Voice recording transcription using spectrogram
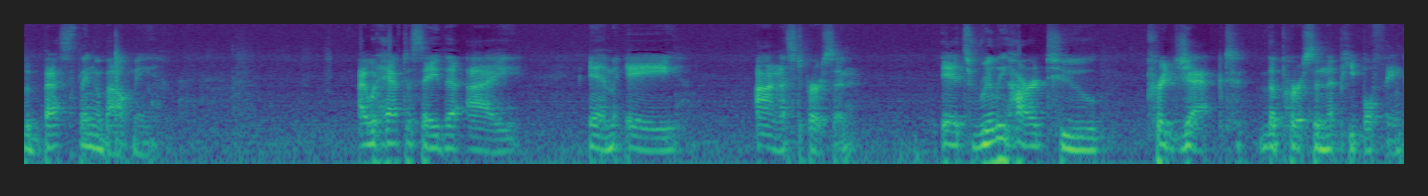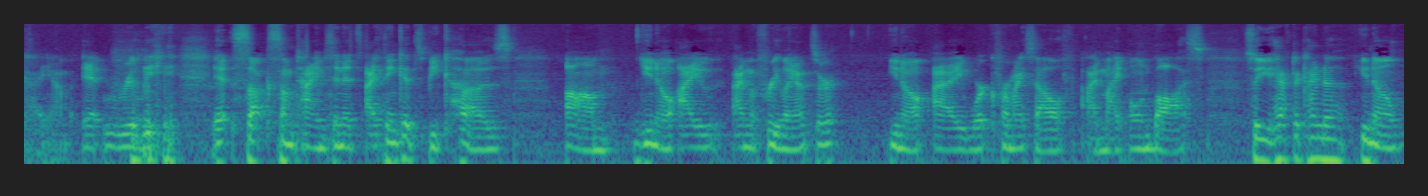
the best thing about me, I would have to say that I am a honest person. It's really hard to project the person that people think I am. It really it sucks sometimes and it's I think it's because um you know, I I'm a freelancer. You know, I work for myself. I'm my own boss. So you have to kind of, you know,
